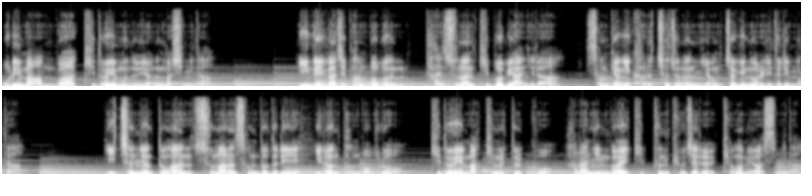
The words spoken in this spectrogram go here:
우리 마음과 기도의 문을 여는 것입니다. 이 네 가지 방법은 단순한 기법이 아니라 성경이 가르쳐주는 영적인 원리들입니다. 2000년 동안 수많은 성도들이 이런 방법으로 기도의 막힘을 뚫고 하나님과의 깊은 교제를 경험해 왔습니다.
